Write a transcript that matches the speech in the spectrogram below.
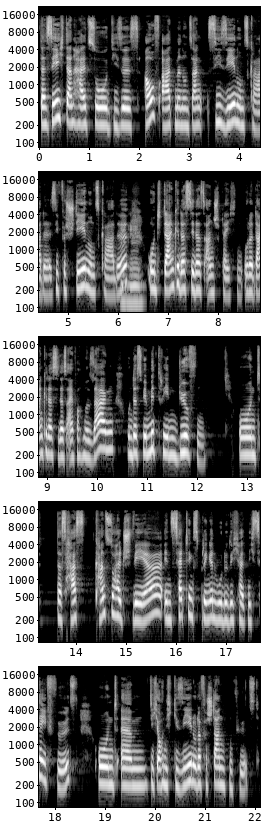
da sehe ich dann halt so dieses Aufatmen und sagen, sie sehen uns gerade, sie verstehen uns gerade mhm. und danke, dass sie das ansprechen oder danke, dass sie das einfach nur sagen und dass wir mitreden dürfen. Und das hast, kannst du halt schwer in Settings bringen, wo du dich halt nicht safe fühlst und ähm, dich auch nicht gesehen oder verstanden fühlst.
